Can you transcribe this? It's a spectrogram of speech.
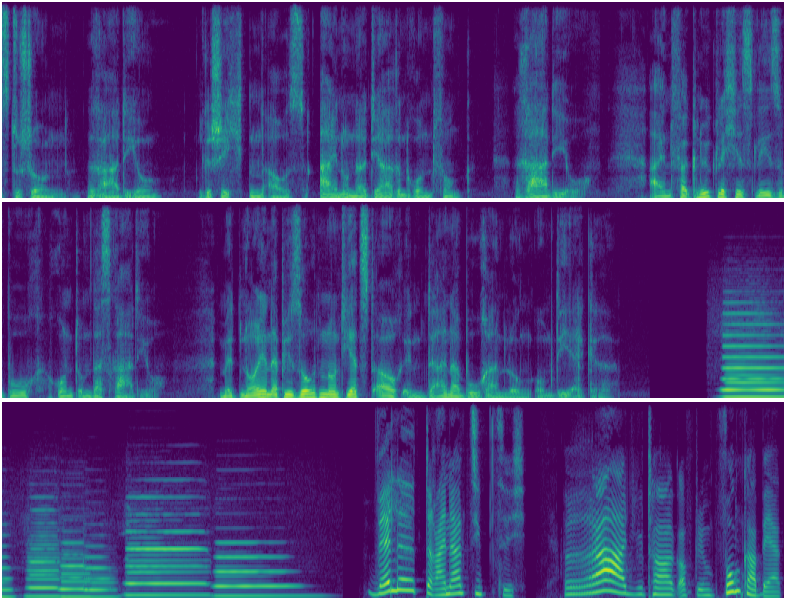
Kennst du schon Radio? Geschichten aus 100 Jahren Rundfunk? Radio. Ein vergnügliches Lesebuch rund um das Radio. Mit neuen Episoden und jetzt auch in deiner Buchhandlung um die Ecke. Welle 370. Radiotag auf dem Funkerberg.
